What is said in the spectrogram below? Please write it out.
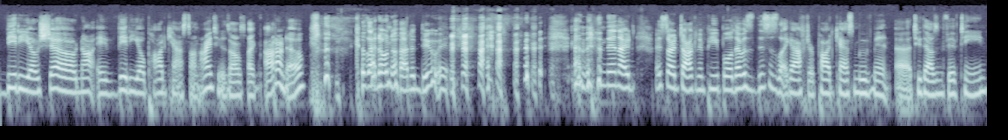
video show, not a video podcast on iTunes. I was like, I don't know, because I don't know how to do it. and, then, and then I I started talking to people. That was this is like after podcast movement, uh, 2015.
